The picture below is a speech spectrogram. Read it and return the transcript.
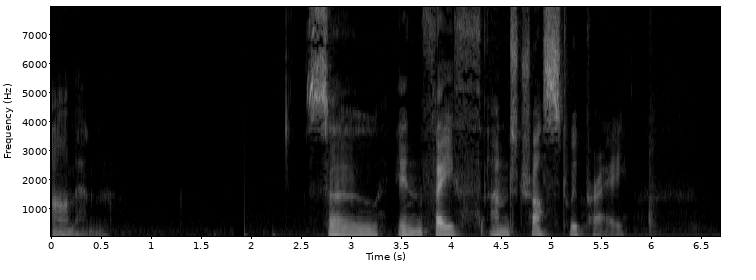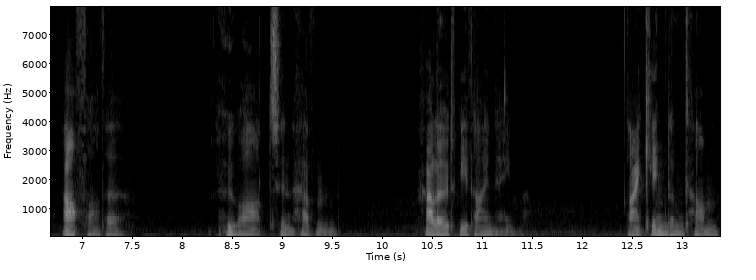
Amen. So, in faith and trust we pray, Our Father, who art in heaven, hallowed be thy name. Thy kingdom come,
